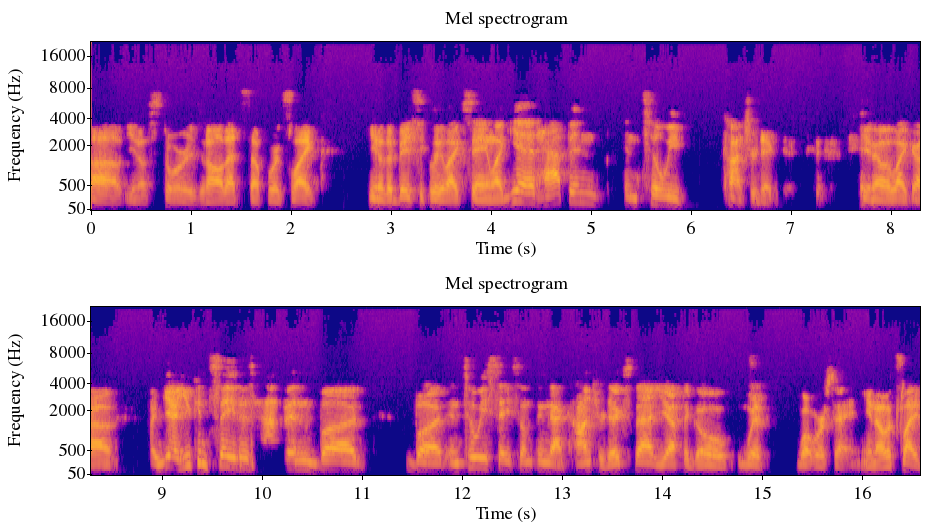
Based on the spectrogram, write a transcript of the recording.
uh, you know, stories and all that stuff, where it's like, you know, they're basically like saying like, yeah, it happened until we contradict it. you know, like, uh, like, yeah, you can say this happened, but but until we say something that contradicts that, you have to go with what we're saying. You know, it's like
